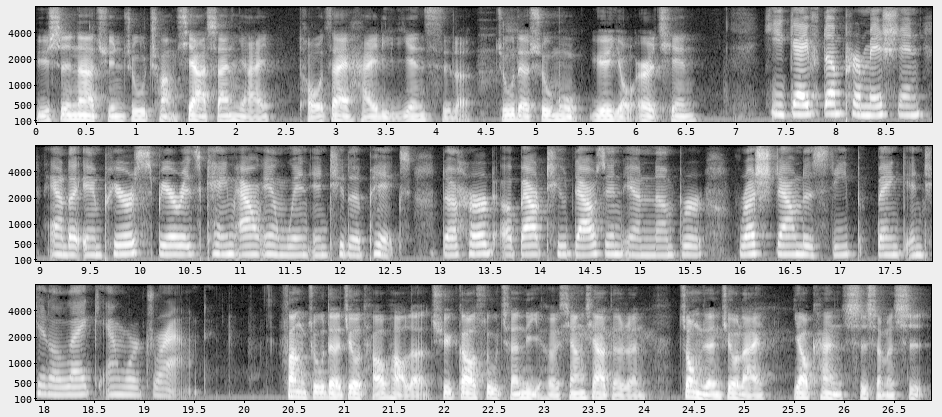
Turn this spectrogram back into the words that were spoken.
于是那群猪闯下山崖，投在海里淹死了。猪的数目约有二千。 He gave them permission, and the impure spirits came out and went into the pigs. The herd, about 2,000 in number, rushed down the steep bank into the lake and were drowned. 放猪的就逃跑了，去告诉城里和乡下的人。众人就来要看是什么事。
